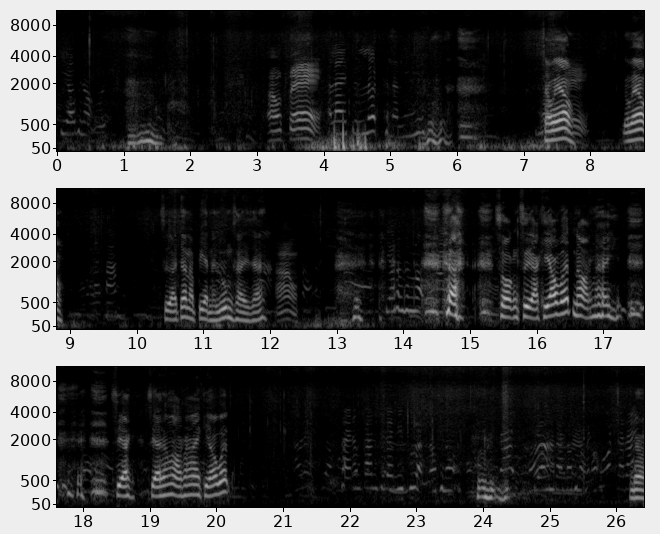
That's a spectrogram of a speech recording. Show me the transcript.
เขียวพี่น้องเอ้ยเอาแซ่อะไรจะเลิศขนาดนี้ชาวแววซ่ชาวแววอะไรคะ เสือเจ้าน่ะเปลี่ยนให้ลุงใส่ซะ อ้าวเขียวทั้งข้างนอกส่งเสือเขียวเบิดนอกใน เสือเสือทั้งนอกทั้งในเขียวเบิดใส่น้ำกันจะได้มีเพื่อนแล้วพี่น้องเขียวน้ำกันแล้วพี่น้องเนาะเด้อ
